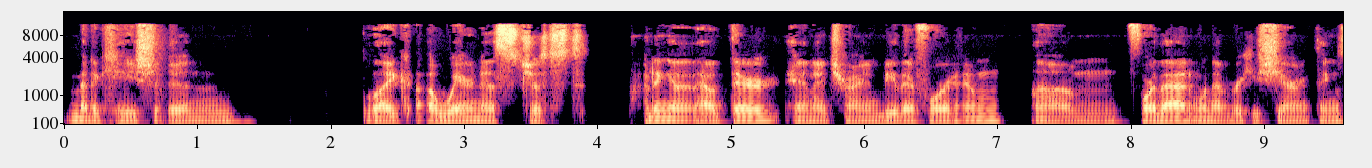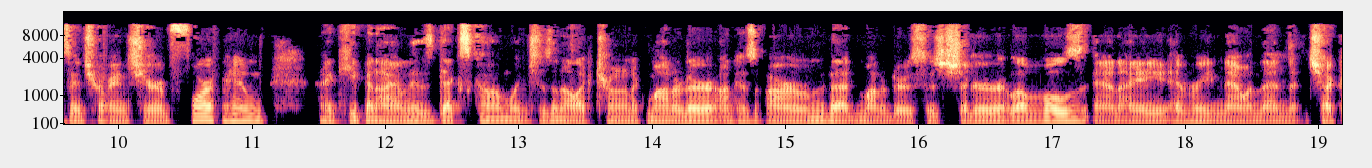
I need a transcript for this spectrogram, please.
medication, like awareness, just putting it out there. And I try and be there for him um, for that. Whenever he's sharing things, I try and share it for him. I keep an eye on his Dexcom, which is an electronic monitor on his arm that monitors his sugar levels. And I every now and then check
